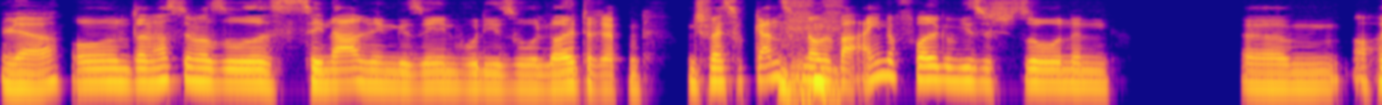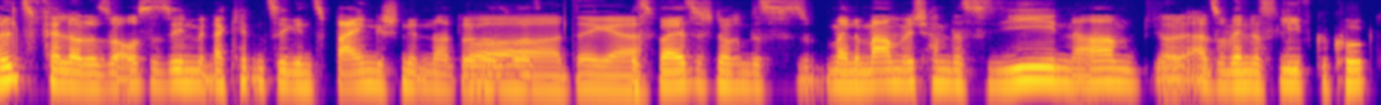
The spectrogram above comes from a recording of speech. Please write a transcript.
Ja. Und dann hast du immer so Szenarien gesehen, wo die so Leute retten. Und ich weiß auch ganz genau, über eine Folge, wie sich so ein ähm, Holzfäller oder so auszusehen mit einer Kettensäge ins Bein geschnitten hat oder sowas. Oh, Digga. Das weiß ich noch. Und das, meine Mom und ich haben das jeden Abend, also wenn das lief, geguckt.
